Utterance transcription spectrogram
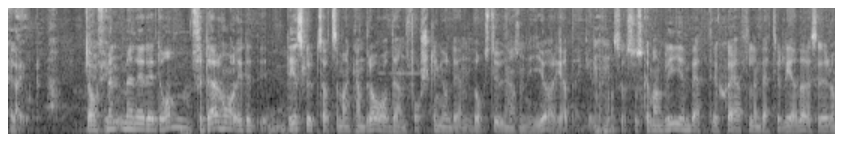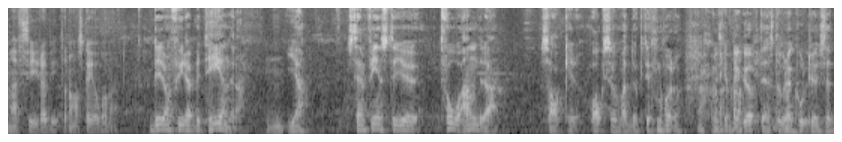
Eller har gjort. Men, men är det de, för där har, är det, det är slutsatser man kan dra av den forskning och den, de studierna som ni gör helt enkelt. Alltså, så ska man bli en bättre chef eller en bättre ledare så är det de här fyra bitarna man ska jobba med. Det är de fyra beteendena. Ja. Sen finns det ju två andra saker också att vara duktig på då. Vi ska bygga upp det här stora korthuset.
